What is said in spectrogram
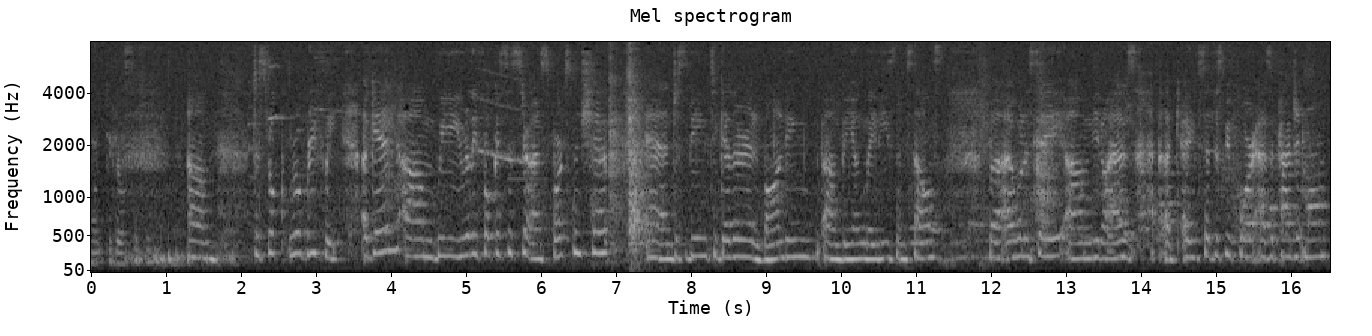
want the girls um, just real, real briefly. Again, um, we really focus this year on sportsmanship and just being together and bonding um, the young ladies themselves. But I want to say, um, you know, as I said this before, as a pageant mom,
